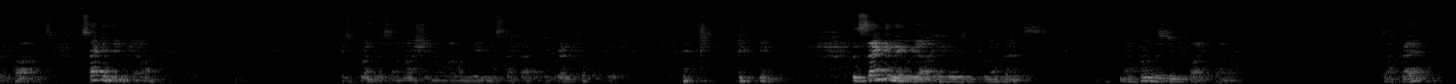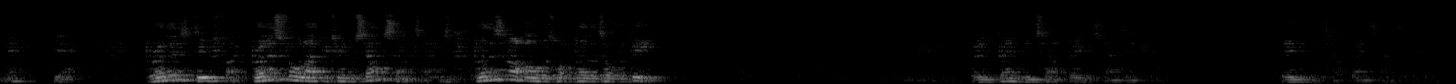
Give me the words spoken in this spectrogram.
We're partners. Second thing we are is brothers. I'm rushing on and I'm leaving stuff out. Are you grateful? The second thing we are here is brothers. Now, brothers do fight, don't they? Is that fair? Yeah. Brothers do fight. Brothers fall out between themselves sometimes. Brothers are not always what brothers ought to be. But if Ben needs help, David stands in for him. David needs help, Ben stands in for him.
